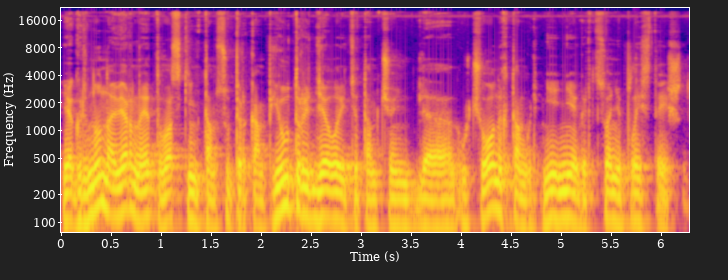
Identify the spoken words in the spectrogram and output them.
Я говорю, ну, наверное, это у вас какие-нибудь там суперкомпьютеры делаете, там что-нибудь для ученых. Там, говорит, не-не, говорит, Sony PlayStation.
